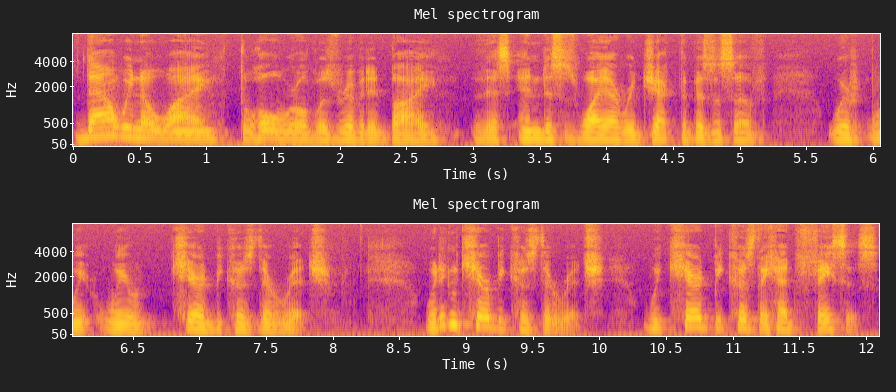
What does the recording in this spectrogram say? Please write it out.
now we know why the whole world was riveted by this, and this is why I reject the business of we're, we, we're cared because they're rich. We didn't care because they're rich. We cared because they had faces.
